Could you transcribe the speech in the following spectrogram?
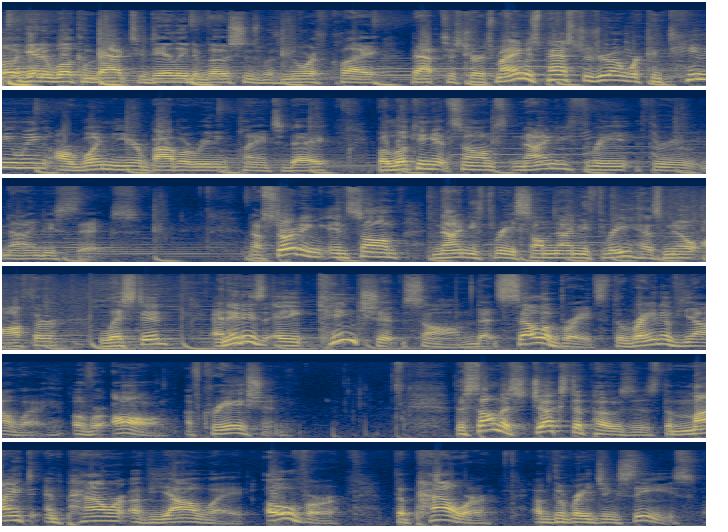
Hello again, and welcome back to Daily Devotions with North Clay Baptist Church. My name is Pastor Drew, and we're continuing our one year Bible reading plan today by looking at Psalms 93 through 96. Now, starting in Psalm 93, Psalm 93 has no author listed, and it is a kingship psalm that celebrates the reign of Yahweh over all of creation. The psalmist juxtaposes the might and power of Yahweh over the power of the raging seas.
